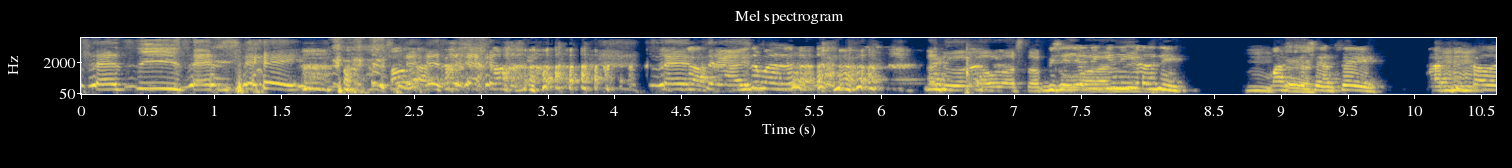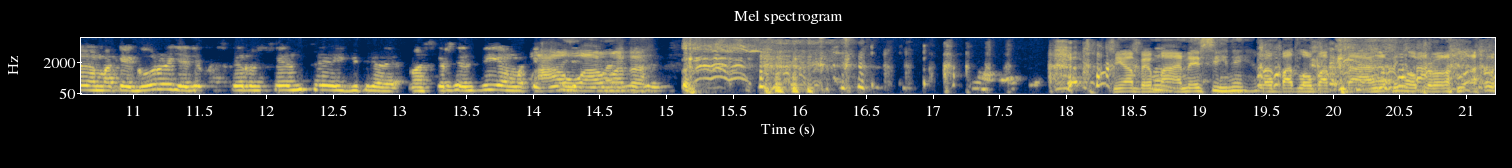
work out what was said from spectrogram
sensi sensei Oh, Enggak, itu mana? aduh ya Allah Bisa jadi gini kali nih, Hmm. masker Eh. sensei. Tapi Hmm. kalau yang pakai guru jadi masker sensei gitu kali. Masker sensei yang pakai guru. Masker. ah. Ini sampai mana sih nih? Lompat-lompat banget nih ngobrol sama lu.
